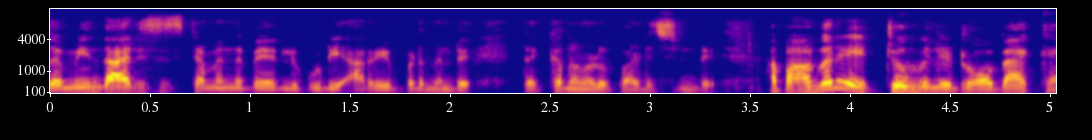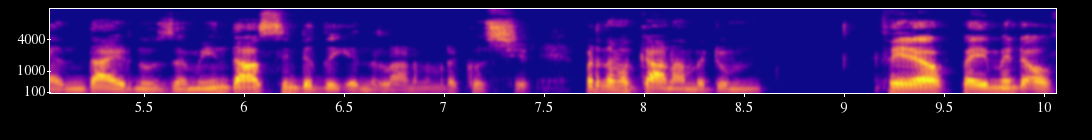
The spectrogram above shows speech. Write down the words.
ജമീന്ദാരി സിസ്റ്റം എന്ന പേരിൽ കൂടി അറിയപ്പെടുന്നുണ്ട്. ഇതൊക്കെ നമ്മൾ പഠിച്ചിട്ടുണ്ട്. അപ്പോൾ അവർ ഏറ്റവും വലിയ ഡ്രോബാക്ക് എന്തായിരുന്നു? ജമീന്ദാസിന്റെത് എന്നുള്ളതാണ് നമ്മുടെ ക്വസ്റ്റ്യൻ ഇവിടെ നമുക്ക് കാണാൻ പറ്റും. Failure of payment of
